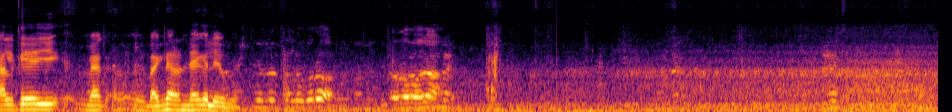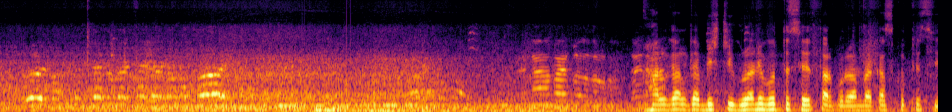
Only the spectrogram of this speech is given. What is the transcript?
কালকে বাইক নিয়ে গেলে হালকা হালকা বৃষ্টি গুড়ানি পড়তেছে, তারপরে আমরা কাজ করতেছি।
